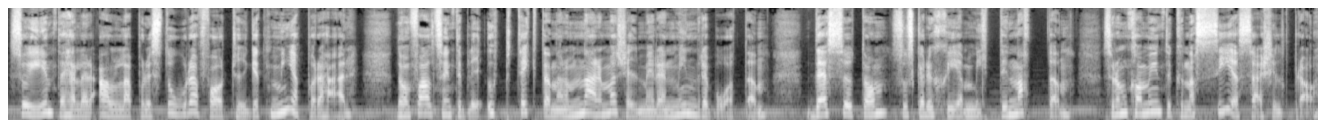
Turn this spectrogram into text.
så är inte heller alla på det stora fartyget med på det här. De får alltså inte bli upptäckta när de närmar sig med den mindre båten. Dessutom så ska det ske mitt i natten så de kommer inte kunna se särskilt bra.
